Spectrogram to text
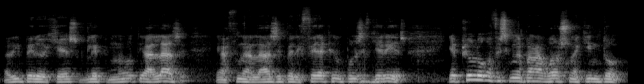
Δηλαδή, οι περιοχές βλέπουμε ότι αλλάζει. Η Αθήνα αλλάζει, η περιφέρεια κρύβει πολλές ευκαιρίες. Για ποιο λόγο αυτή τη στιγμή να πάνε να αγοράσουν ένα κινητό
